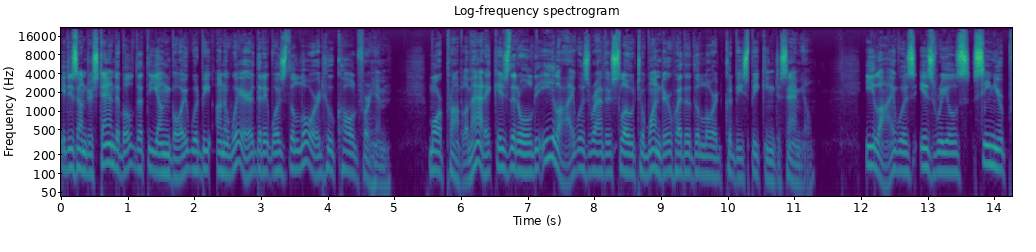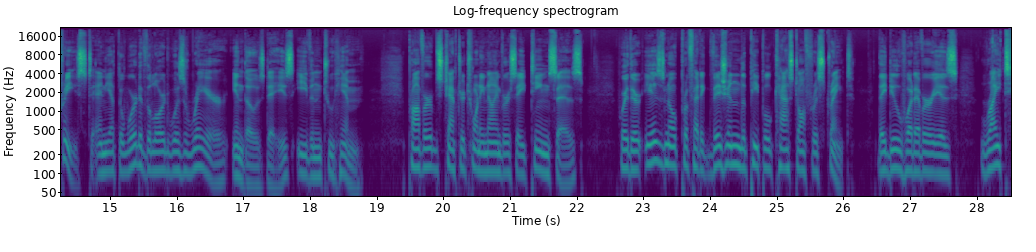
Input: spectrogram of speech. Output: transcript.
it is understandable that the young boy would be unaware that it was the Lord who called for him. More problematic is that old Eli was rather slow to wonder whether the Lord could be speaking to Samuel. Eli was Israel's senior priest, and yet the word of the Lord was rare in those days, even to him. Proverbs chapter 29 verse 18 says, Where there is no prophetic vision, the people cast off restraint. They do whatever is right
